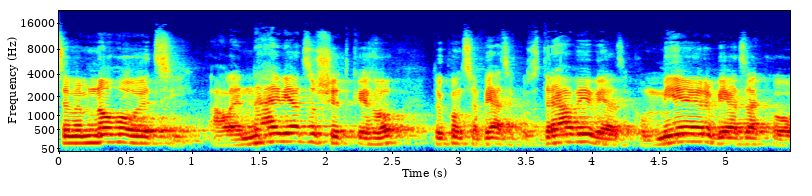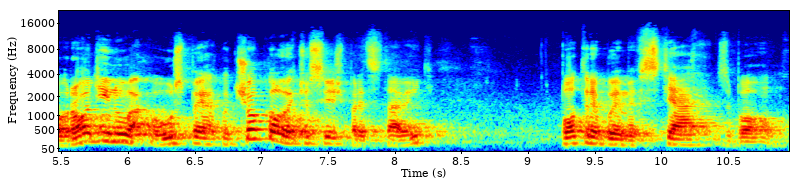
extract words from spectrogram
Chceme mnoho vecí, ale najviac zo všetkého, dokonca viac ako zdravie, viac ako mier, viac ako rodinu, ako úspech, ako čokoľvek, čo si vieš predstaviť, potrebujeme vzťah s Bohom.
